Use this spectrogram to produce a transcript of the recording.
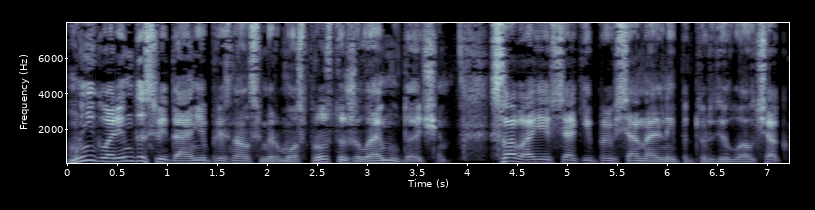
«Мы не говорим «до свидания», — признался Мермоз, — «просто желаем удачи». «Слова есть всякие профессиональные», — подтвердил Волчак.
